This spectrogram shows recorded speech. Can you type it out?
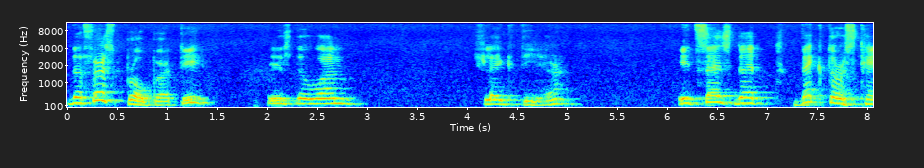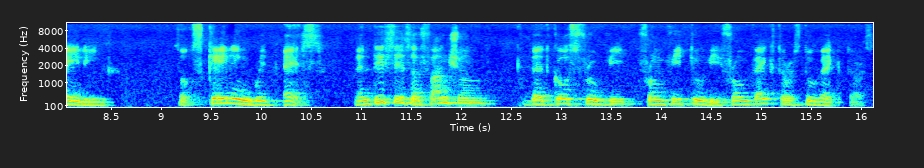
the first property is the one flagged here. It says that vector scaling, so scaling with S, and this is a function that goes from V, from V to V, from vectors to vectors,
